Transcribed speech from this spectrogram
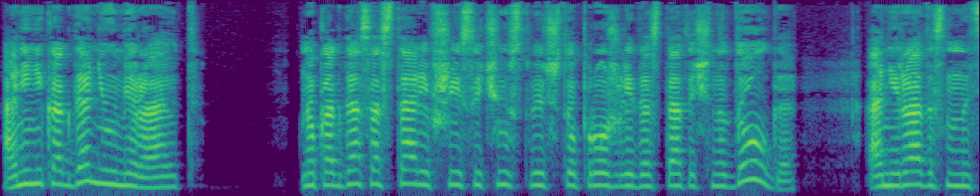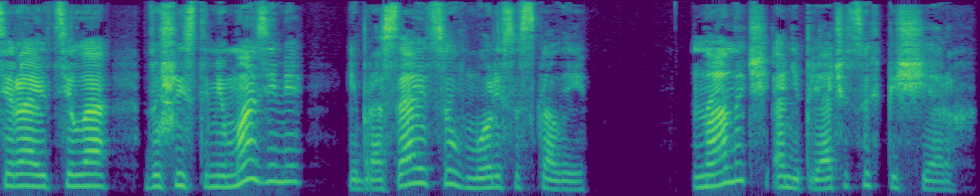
Они никогда не умирают. Но когда состарившиеся чувствуют, что прожили достаточно долго, Они радостно натирают тела душистыми мазями и бросаются в море со скалы. На ночь они прячутся в пещерах.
